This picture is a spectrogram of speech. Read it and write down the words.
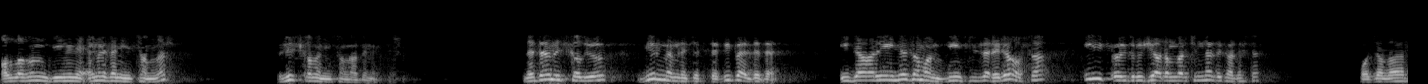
Allah'ın dinini emreden insanlar, risk alan insanlar demektir. Neden risk alıyor? Bir memlekette, bir beldede idareyi ne zaman dinsizler ele alsa ilk öldürücü adamlar kimlerdi kardeşler? Hocalar,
